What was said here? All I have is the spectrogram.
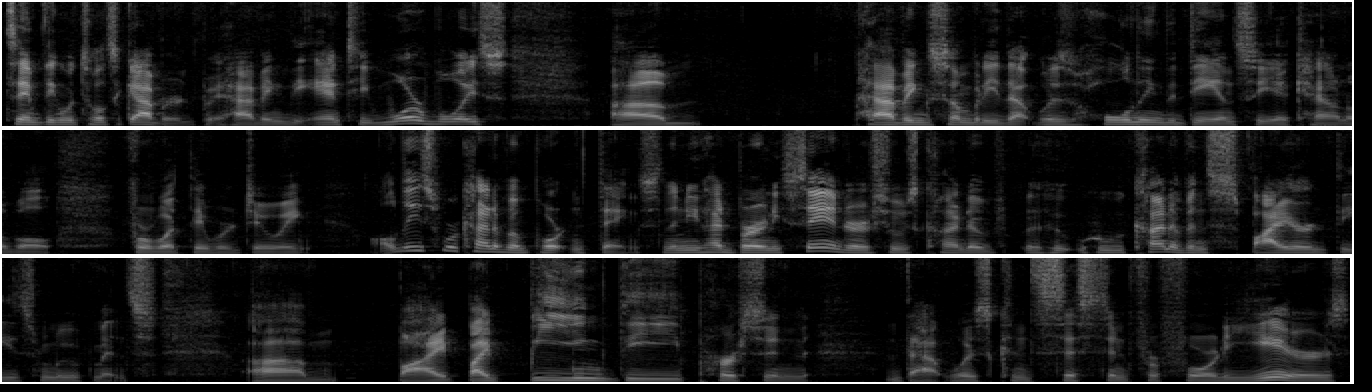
same thing with Tulsi Gabbard, but having the anti-war voice, um, having somebody that was holding the DNC accountable for what they were doing all these were kind of important things. And then you had Bernie Sanders, who was kind of who, who kind of inspired these movements um, by by being the person that was consistent for 40 years.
